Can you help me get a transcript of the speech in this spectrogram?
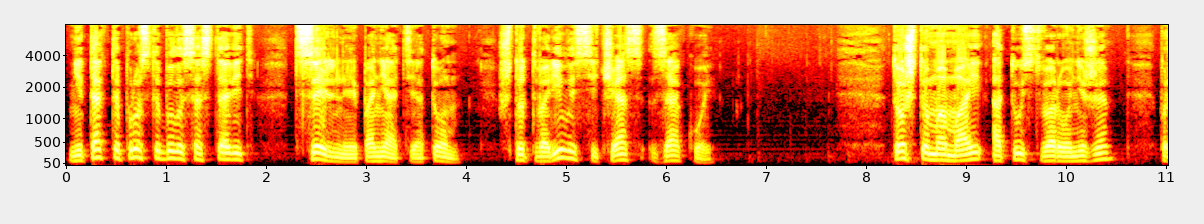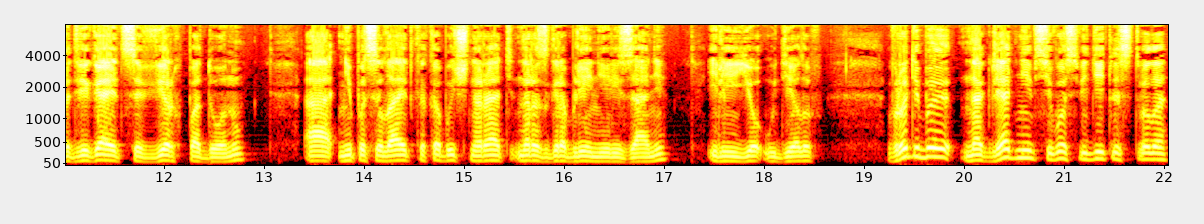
не так-то просто было составить цельное понятие о том, что творилось сейчас за окой. То, что Мамай от усть Воронежа продвигается вверх по Дону, а не посылает, как обычно, рать на разграбление Рязани или ее уделов, вроде бы нагляднее всего свидетельствовало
